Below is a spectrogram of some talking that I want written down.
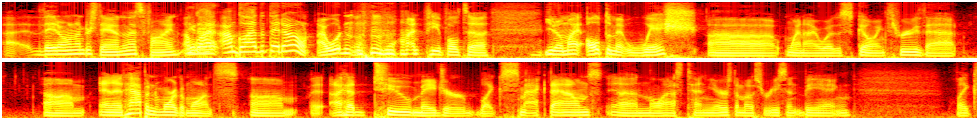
uh, they don't understand, and that's fine. I'm You glad. what? I'm glad that they don't. I wouldn't want people to. You know, my ultimate wish uh, when I was going through that, um, and it happened more than once. Um, I had two major like smackdowns in the last ten years. The most recent being like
